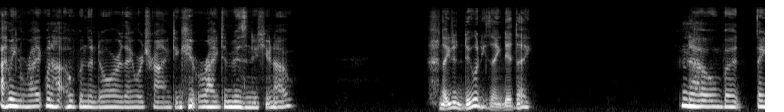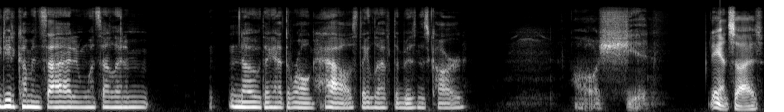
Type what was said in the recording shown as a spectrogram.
I mean, right when I opened the door, they were trying to get right to business, you know? They didn't do anything, did they? No, but they did come inside, and once I let them know they had the wrong house, they left the business card. Oh, shit. Dan sighs.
